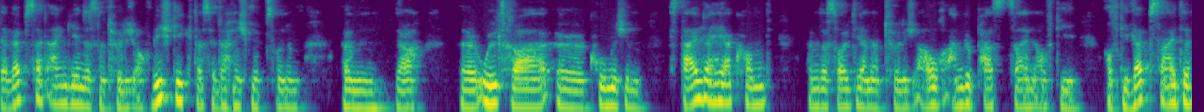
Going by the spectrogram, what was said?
der Website eingehen. Das ist natürlich auch wichtig, dass ihr da nicht mit so einem ähm, ja, äh, ultra äh, komischen Style daherkommt. Ähm, das sollte ja natürlich auch angepasst sein auf die, auf die Webseite,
